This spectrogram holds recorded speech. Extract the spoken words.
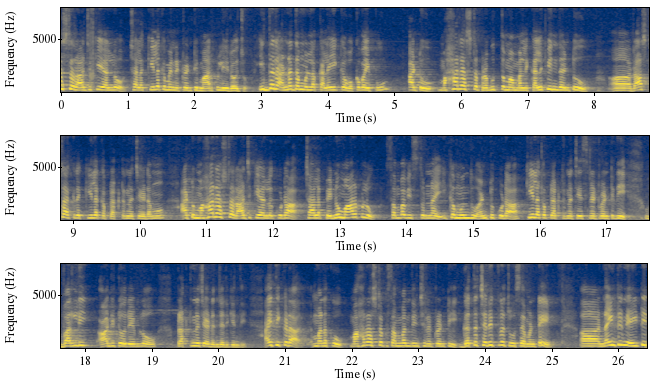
మహారాష్ట్ర రాజకీయాల్లో చాలా కీలకమైనటువంటి మార్పులు ఈరోజు. ఇద్దరు అన్నదమ్ముల కలయిక ఒకవైపు అటు మహారాష్ట్ర ప్రభుత్వం మమ్మల్ని కలిపిందంటూ రాజ్ ఠాక్రే కీలక ప్రకటన చేయడము అటు మహారాష్ట్ర రాజకీయాల్లో కూడా చాలా పెను మార్పులు సంభవిస్తున్నాయి. ఇక ముందు అంటూ కూడా కీలక ప్రకటన చేసినటువంటిది వర్లీ ఆడిటోరియంలో ప్రకటన చేయడం జరిగింది. అయితే ఇక్కడ మనకు మహారాష్ట్రకు సంబంధించినటువంటి గత చరిత్ర చూసామంటే నైన్టీన్ ఎయిటీ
